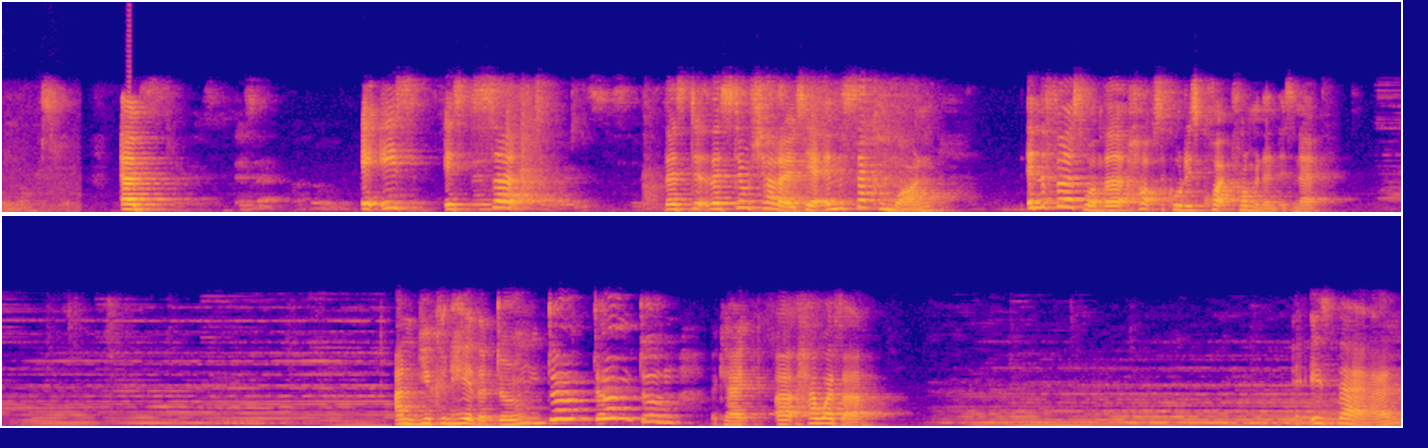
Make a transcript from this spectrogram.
in the orchestra. um, Is it? I it is it's cer- There's st- there's still cellos, yeah. In the second one, in the first one, the harpsichord is quite prominent, isn't it? And you can hear the dung dung dung dung. Okay. Uh, however, is there,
